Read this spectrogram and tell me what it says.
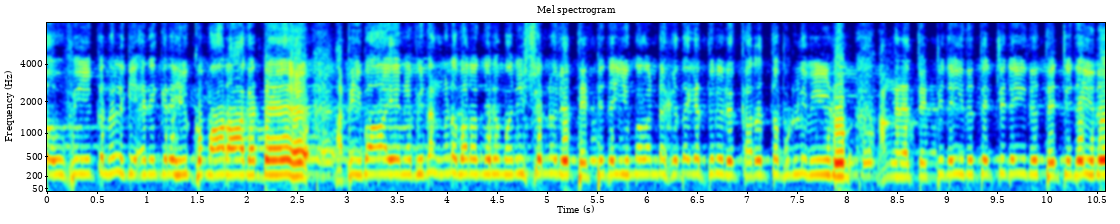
തൗഫീക്ക് നൽകി അനുഗ്രഹിക്കുമാറാകട്ടെ. അഭിപായ നബി തങ്ങൾ പറഞ്ഞൊരു മനുഷ്യൻ ഒരു തെറ്റ് ചെയ്യുമ്പോൾ അവന്റെ ഹൃദയത്തിൽ ഒരു കറുത്ത പുള്ളി വീടും അങ്ങനെ തെറ്റ് ചെയ്ത് തെറ്റ് ചെയ്ത് തെറ്റ് ചെയ്ത്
